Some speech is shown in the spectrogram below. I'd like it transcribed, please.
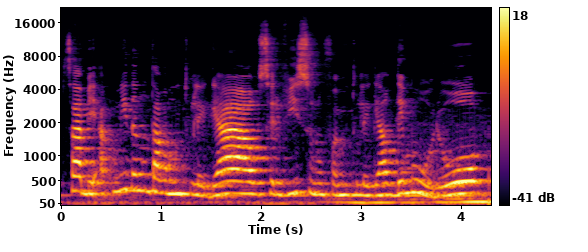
sabe? A comida não estava muito legal, o serviço não foi muito legal, demorou.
